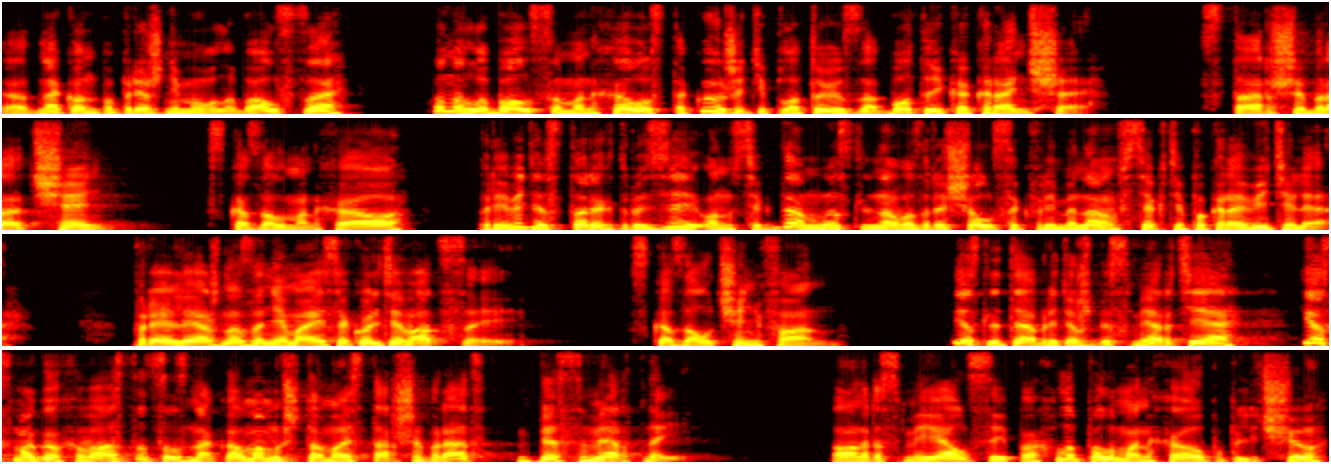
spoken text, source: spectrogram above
Однако он по-прежнему улыбался. Он улыбался Манхау с такой же теплотой и заботой, как раньше. «Старший брат Чень», — сказал Манхао. При виде старых друзей он всегда мысленно возвращался к временам в секте Покровителя. «Прилежно занимайся культивацией», — сказал Чень Фан. Если ты обретешь бессмертие, я смогу хвастаться знакомым, что мой старший брат бессмертный». Он рассмеялся и похлопал Манхау по плечу.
